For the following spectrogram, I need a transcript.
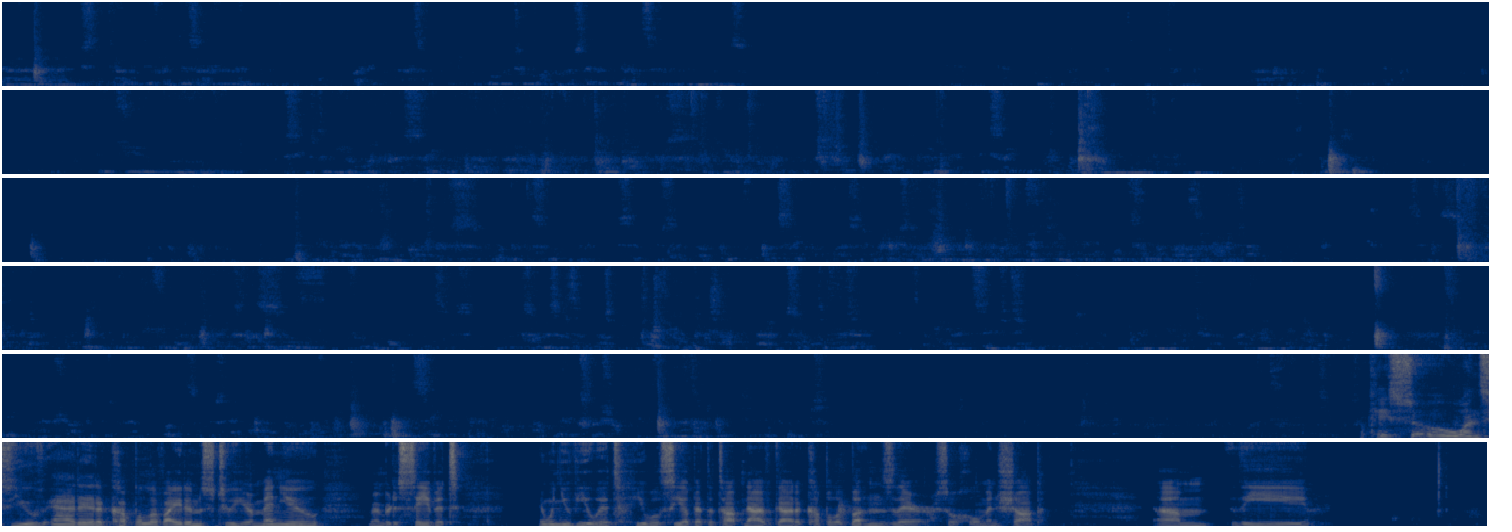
Uh, you seem to have a different design than what that's what we go to on the website appearance and themes. Did you, this seems to be a WordPress site without the WooCommerce. Did you put the brand new entity site? We don't have the WooCommerce plugin, so you can set your site up with the site from last year. You started with entity. So, uh, since for the moment, let's just, so this is the top. Um, so there's a appearance and change. We can turn up by snapshot because you have plugs in this thing. Save it and help you fix the shop. Okay, so once you've added a couple of items to your menu, remember to save it. And when you view it, you will see up at the top now I've got a couple of buttons there, so home and shop. Um, the,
